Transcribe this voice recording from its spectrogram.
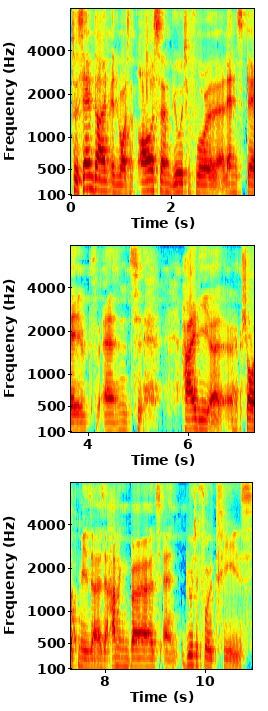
to the same time, it was an awesome, beautiful landscape, and Heidi uh, showed me the, the hummingbirds and beautiful trees.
